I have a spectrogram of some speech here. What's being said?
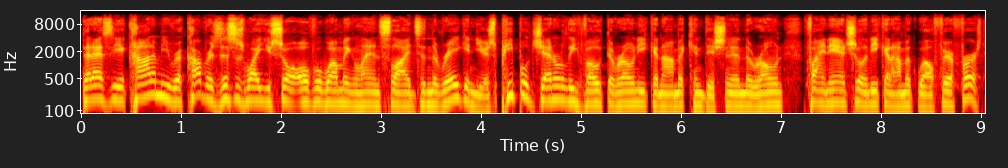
that as the economy recovers, this is why you saw overwhelming landslides in the Reagan years. People generally vote their own economic condition and their own financial and economic welfare first,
